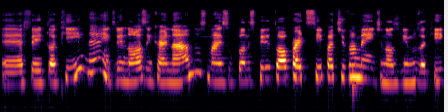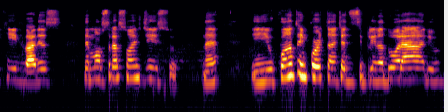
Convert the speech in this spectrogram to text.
é feito aqui, né, entre nós encarnados, mas o plano espiritual participa ativamente. Nós vimos aqui que várias demonstrações disso, né? E o quanto é importante a disciplina do horário,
